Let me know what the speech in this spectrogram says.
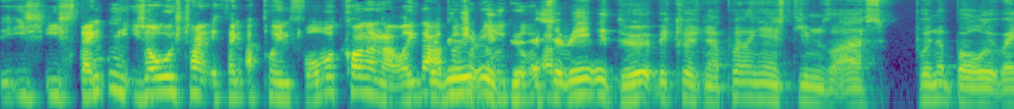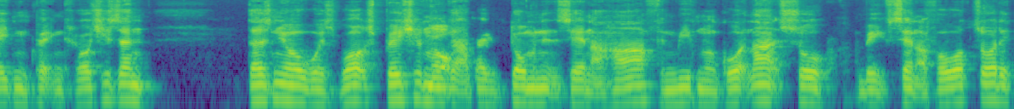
he's, he's thinking, he's always trying to think of playing forward, Connor, and I like that. I the thought way really do, it's the way to do it because when you're playing against teams like us, putting the ball out wide and putting crosses in doesn't always work, especially when No. you've got a big dominant centre half and we've not got that. So, a big centre forward, sorry.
